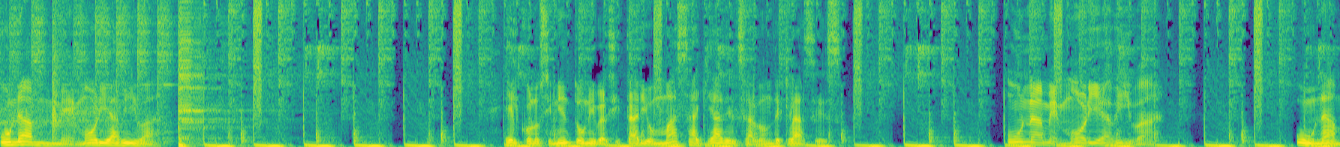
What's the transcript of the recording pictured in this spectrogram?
Una memoria viva. El conocimiento universitario más allá del salón de clases. Una memoria viva. UNAM.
